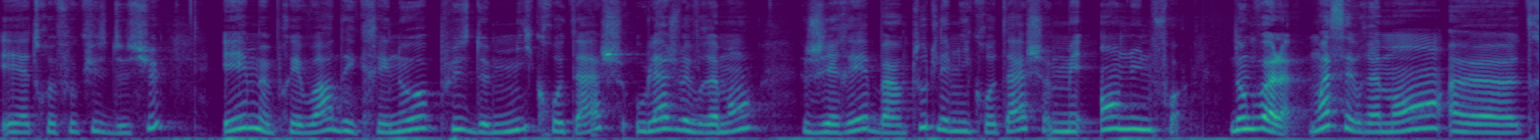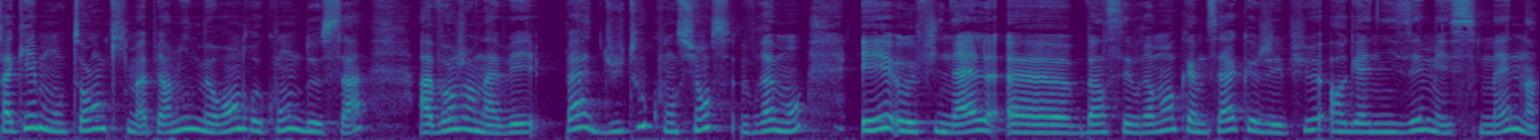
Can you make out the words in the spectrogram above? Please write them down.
et être focus dessus, et me prévoir des créneaux plus de micro-tâches, où là je vais vraiment gérer ben, toutes les micro-tâches, mais en une fois. Donc voilà, moi c'est vraiment euh, traquer mon temps qui m'a permis de me rendre compte de ça. Avant j'en avais pas du tout conscience, vraiment. Et au final, euh, ben, c'est vraiment comme ça que j'ai pu organiser mes semaines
